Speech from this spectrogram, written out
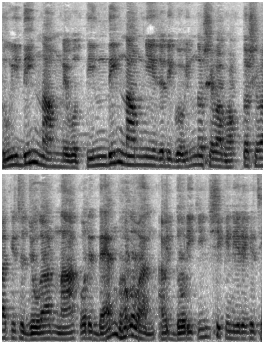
দুই দিন নাম নেব, তিন দিন নাম নিয়ে যদি গোবিন্দ সেবা, ভক্ত সেবা কিছু জোগাড় না করে দেন ভগবান, আমি দড়ি কিনছি কিনে রেখেছি,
